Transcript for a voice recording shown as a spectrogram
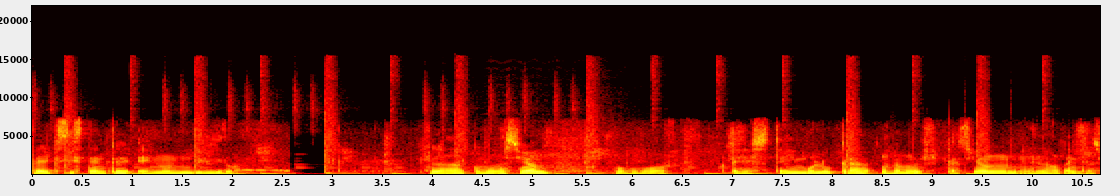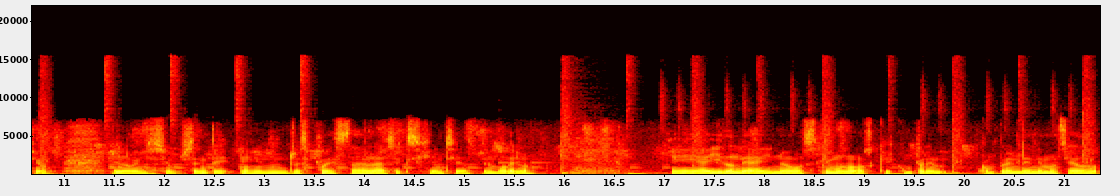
preexistente en un individuo. La acomodación por este involucra una modificación en la organización, en la organización presente en respuesta a las exigencias del modelo. Ahí donde hay nuevos estímulos que comprenden demasiado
